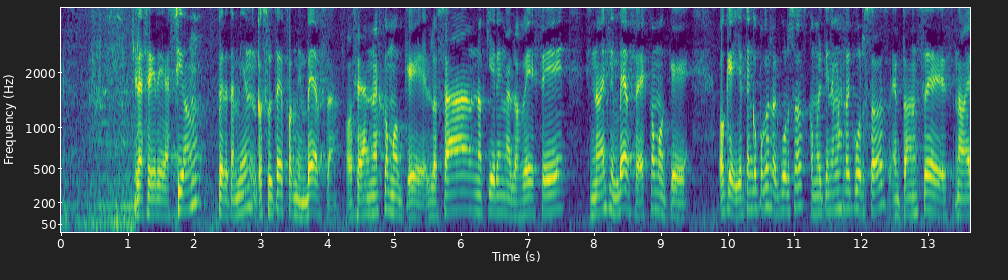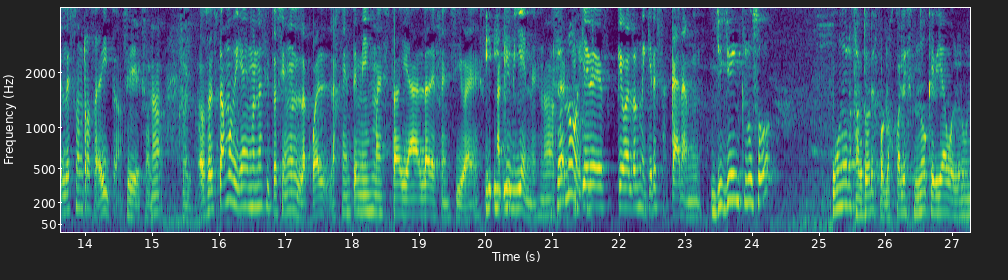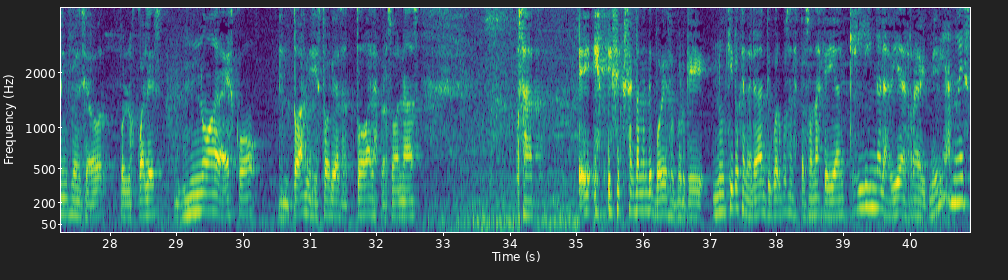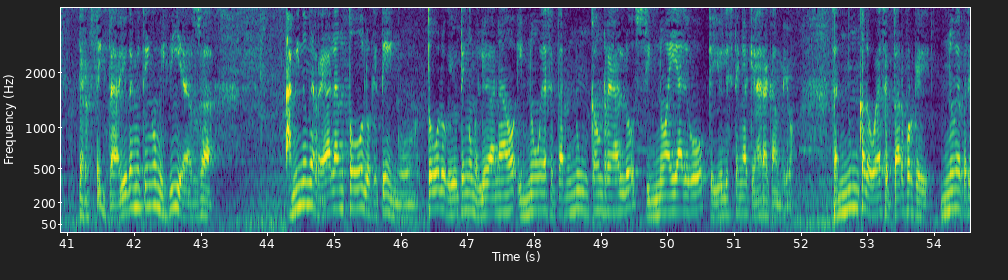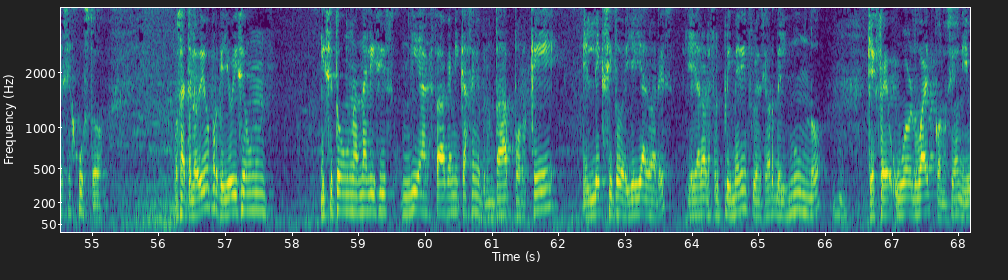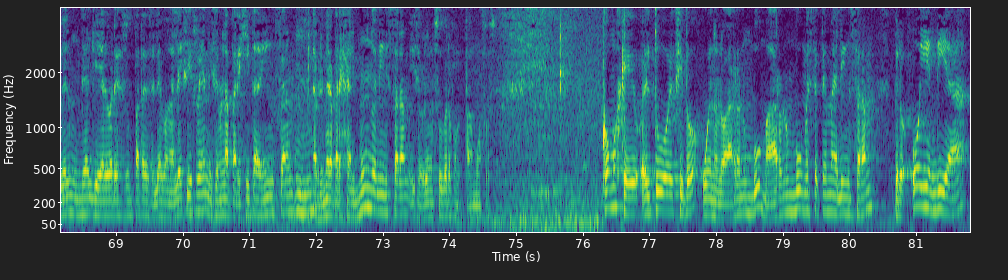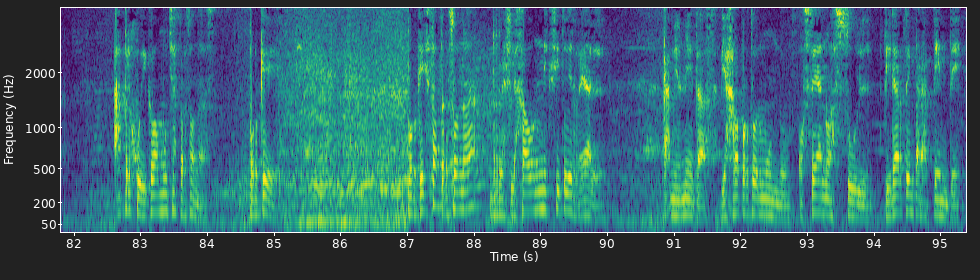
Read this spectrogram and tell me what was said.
la segregación, pero también resulta de forma inversa. O sea, no es como que los A no quieren a los B, C, sino es la inversa. Es como que, ok, yo tengo pocos recursos, como él tiene más recursos, entonces, no, él es un rosadito. Sí, exacto, ¿no? exacto. O sea, estamos ya en una situación en la cual la gente misma está ya a la defensiva. Y- y- ¿A qué y- vienes, no? O o sea, no, ¿qué, quieres, ¿qué valor me quieres sacar a mí? Yo, yo incluso, uno de los factores por los cuales no quería volver un influenciador, por los cuales no agradezco en todas mis historias a todas las personas, o sea, es, es exactamente por eso, porque no quiero generar anticuerpos en las personas que digan, qué linda la vida de Rabbit. Mi vida no es perfecta, yo también tengo mis días, o sea, a mí no me regalan todo lo que tengo, todo lo que yo tengo me lo he ganado y no voy a aceptar nunca un regalo si no hay algo que yo les tenga que dar a cambio. O sea, nunca lo voy a aceptar porque no me parece justo. O sea, te lo digo porque yo hice un hice todo un análisis un día que estaba acá en mi casa y me preguntaba por qué el éxito de Jay Álvarez, Jay Álvarez fue el primer influenciador del mundo que fue worldwide, conocido a nivel mundial. Jay Álvarez es un pata que salía con Alexis Ren, hicieron la parejita de Instagram, la primera pareja del mundo en Instagram y se volvieron súper fam- famosos. ¿Cómo es que él tuvo éxito? Bueno, lo agarró en un boom, agarró en un boom este tema del Instagram, pero hoy en día ha perjudicado a muchas personas. ¿Por qué? Porque esta persona reflejaba un éxito irreal. Camionetas, viajar por todo el mundo, océano azul, tirarte en parapente.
